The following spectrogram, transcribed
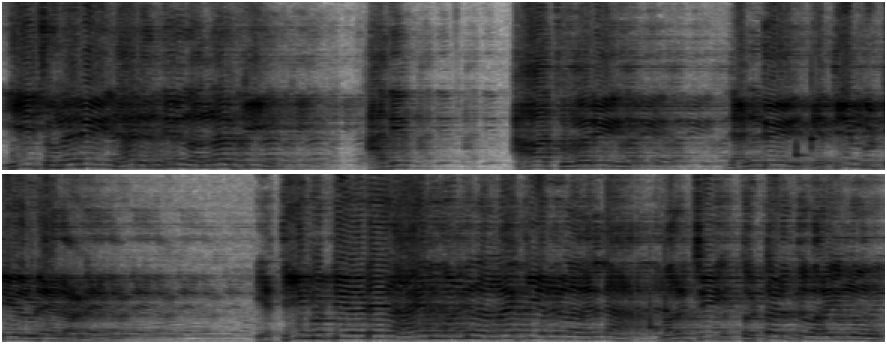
ഈ ചുമര് ഞാൻ എന്തിനു നന്നാക്കി? അതിൽ ആ ചുമര് രണ്ട് യതീം കുട്ടികളുടേതാണ്. യത്തീം കുട്ടികളുടേതായതുകൊണ്ട് നന്നാക്കി എന്നുള്ളതല്ല. മറിച്ച് തൊട്ടടുത്ത് പറയുന്നു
